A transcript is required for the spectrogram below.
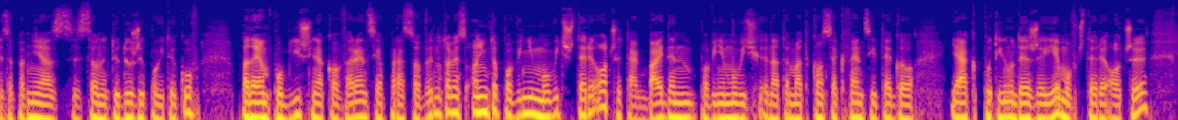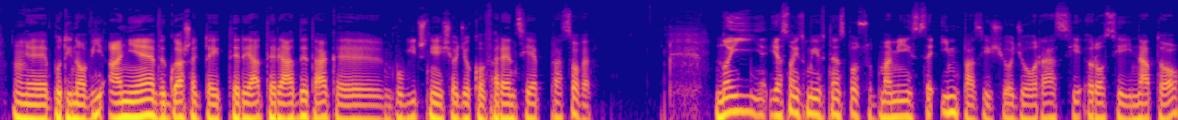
zapewnienia ze strony tych dużych polityków padają publicznie na konferencjach prasowych, natomiast oni to powinni mówić cztery oczy, tak. Biden powinien mówić na temat konsekwencji tego, jak Putin uderzy jemu w cztery oczy, e, Putinowi, a nie wygłaszać tutaj tyriady, tak, e, publicznie, jeśli chodzi o konferencje prasowe. No i Jasnowic mówi w ten sposób, ma miejsce impas, jeśli chodzi o Rosję, Rosję i NATO,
